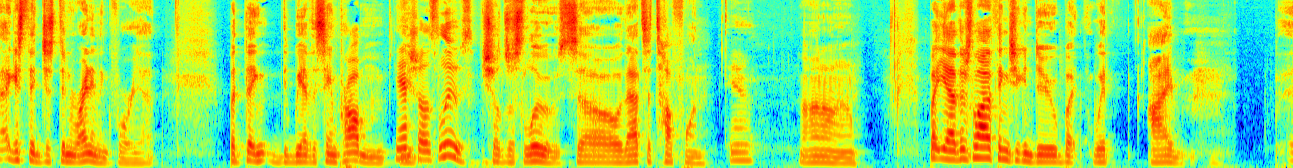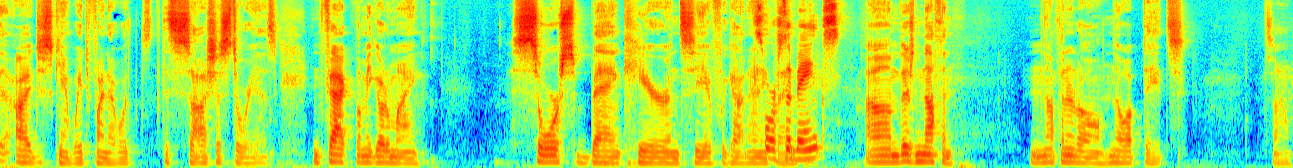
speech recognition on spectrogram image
I guess they just didn't write anything for her yet. But then we have the same problem. Yeah, You- she'll just lose. she'll just lose. So that's a tough one. Yeah. I don't know. But yeah, there's a lot of things you can do. But with I, I just can't wait to find out what this Sasha story is. In fact, let me go to my source bank here and see if we got anything. Source of banks. Um, there's nothing, nothing at all. No updates. So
